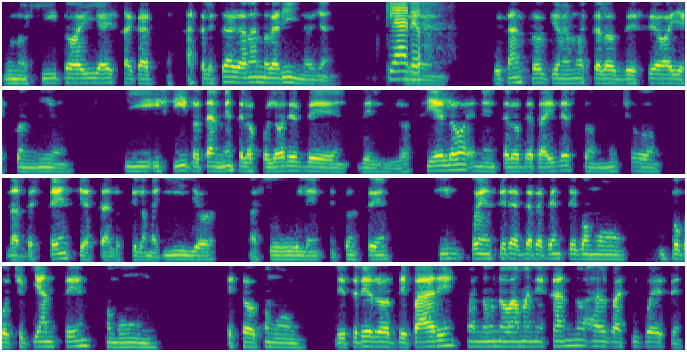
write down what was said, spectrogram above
un ojito ahí a esa carta. Hasta le estoy agarrando cariño ya. Claro. Eh, de tanto que me muestra los deseos ahí escondidos. Y, y sí, totalmente, los colores de, de, los cielos en el tarot de Rider son mucho la advertencia, están los cielos amarillos, azules, entonces sí pueden ser de repente como un poco choqueantes, como un, esto como letreros de pares cuando uno va manejando, algo así puede ser.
